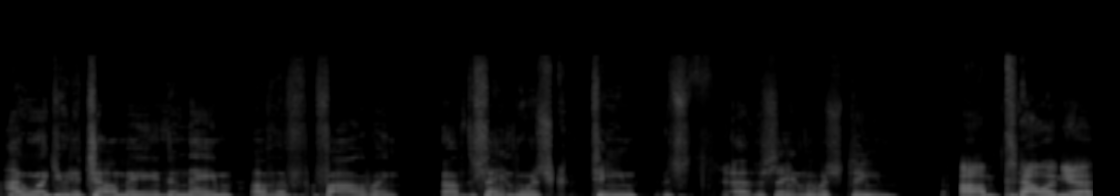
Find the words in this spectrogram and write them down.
I want you to tell me the name of the following of the St. Louis team. Uh, the St. Louis team. I'm telling you,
